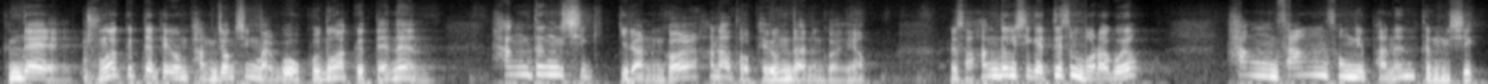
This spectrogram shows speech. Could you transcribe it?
근데 중학교 때 배운 방정식 말고 고등학교 때는 항등식이라는 걸 하나 더 배운다는 거예요. 그래서 항등식의 뜻은 뭐라고요? 항상 성립하는 등식.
